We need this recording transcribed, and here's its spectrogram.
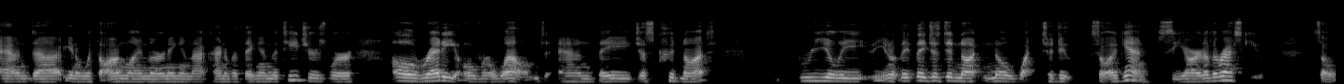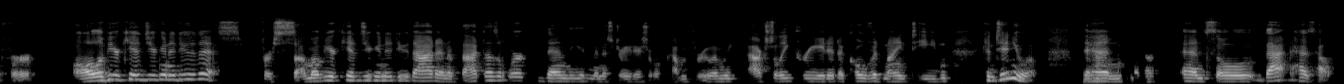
and uh, you know with the online learning and that kind of a thing and the teachers were already overwhelmed and they just could not really you know they, they just did not know what to do. So again cr to the rescue. So for all of your kids you're going to do this for some of your kids you're going to do that and if that doesn't work then the administrators will come through and we actually created a covid-19 continuum. Yeah. and uh, and so that has helped.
